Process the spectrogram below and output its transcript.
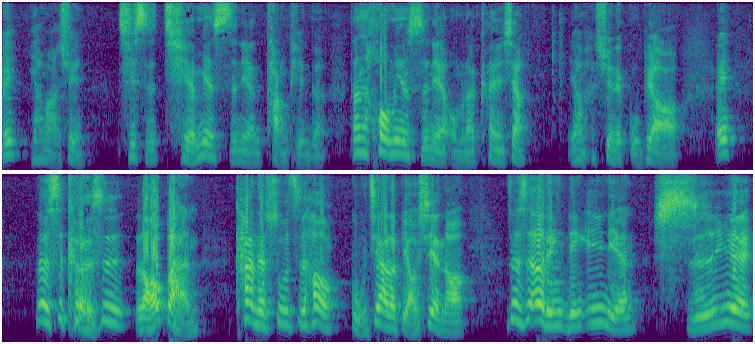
哎，亚马逊其实前面十年躺平的，但是后面十年，我们来看一下亚马逊的股票啊。哎，那是可是老板看了书之后股价的表现哦。这是二零零一年十月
